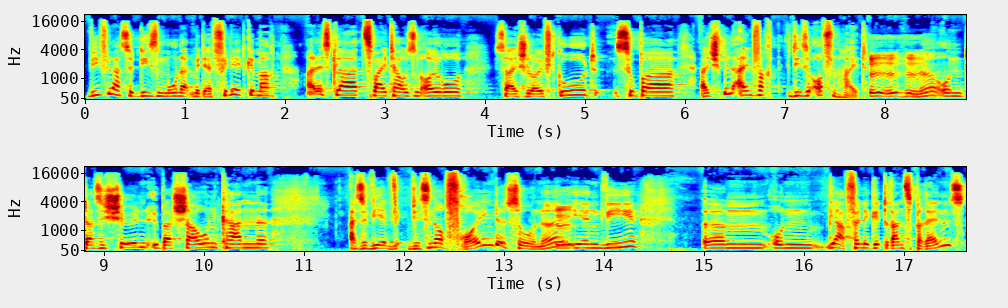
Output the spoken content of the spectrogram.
wie viel hast du diesen Monat mit Affiliate gemacht? Alles klar, 2000 Euro, sag ich, läuft gut, super. Also ich will einfach diese Offenheit mhm. mhm. ne? und dass ich schön überschauen kann. Also wir, wir sind auch Freunde so, ne? Mhm. Irgendwie. Ähm, und ja, völlige Transparenz.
